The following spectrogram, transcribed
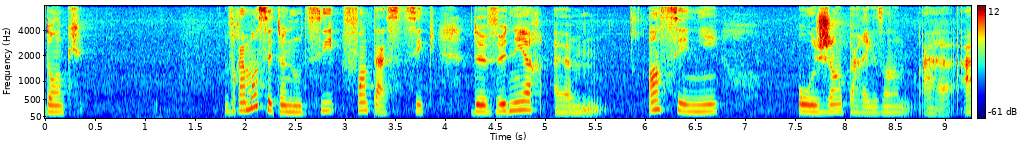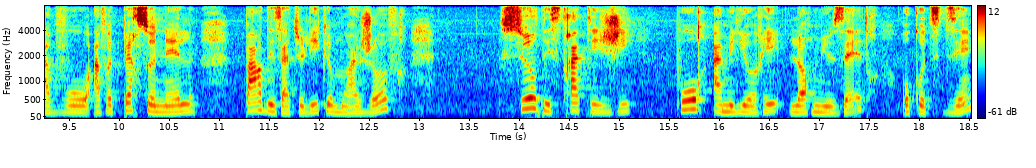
Donc, vraiment, c'est un outil fantastique de venir euh, enseigner aux gens, par exemple, à, vos, à votre personnel, par des ateliers que moi j'offre, sur des stratégies pour améliorer leur mieux-être au quotidien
